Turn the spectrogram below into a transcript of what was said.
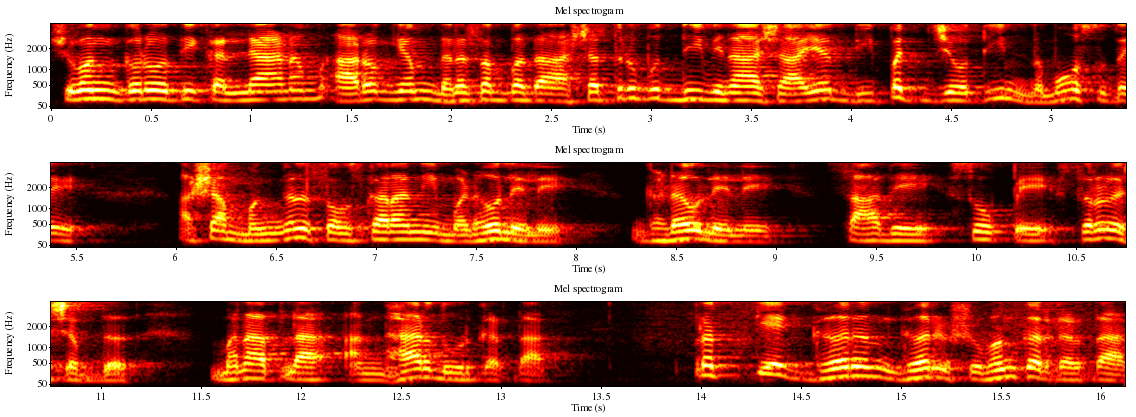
शुभं करोती कल्याणम आरोग्यम धनसंपदा शत्रुबुद्धी विनाशाय दीपज्योती नमोसुते अशा मंगल संस्कारांनी मढवलेले घडवलेले साधे सोपे सरळ शब्द मनातला अंधार दूर करतात. प्रत्येक घर अन घर शुभंकर करतात.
